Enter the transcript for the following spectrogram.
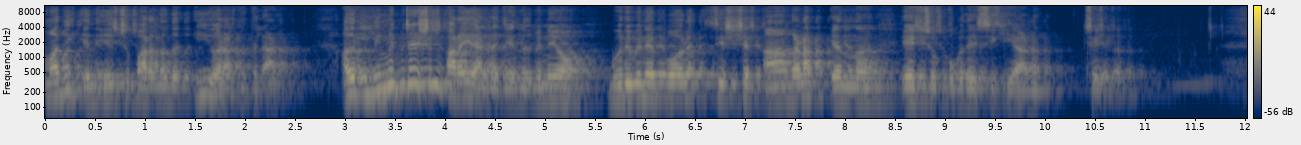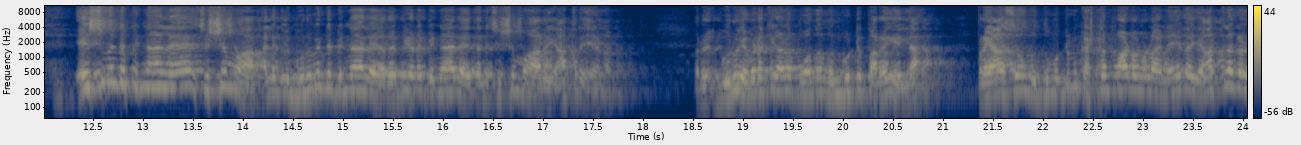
മതി എന്ന് യേശു പറയുന്നത് ഈ ഒരർത്ഥത്തിലാണ്. അതൊരു ലിമിറ്റേഷൻ പറയുകയല്ല ചെയ്യുന്നത്. പിന്നെയോ ഗുരുവിനെ പോലെ ശിഷ്യൻ ആകണം എന്ന് യേശു ഉപദേശിക്കുകയാണ് ചെയ്യുന്നത്. യേശുവിന്റെ പിന്നാലെ ശിഷ്യന്മാർ അല്ലെങ്കിൽ ഗുരുവിന്റെ പിന്നാലെ റബിയുടെ പിന്നാലെ തന്നെ ശിഷ്യന്മാർ യാത്ര ചെയ്യണം. ഗുരു എവിടേക്കാണ് പോകുന്നത് മുൻകൂട്ടി പറയില്ല. പ്രയാസവും ബുദ്ധിമുട്ടും കഷ്ടപ്പാടുമുള്ള അനേക യാത്രകൾ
